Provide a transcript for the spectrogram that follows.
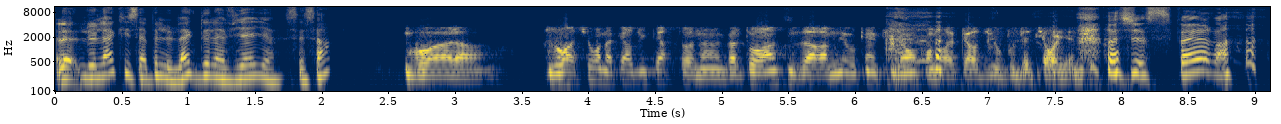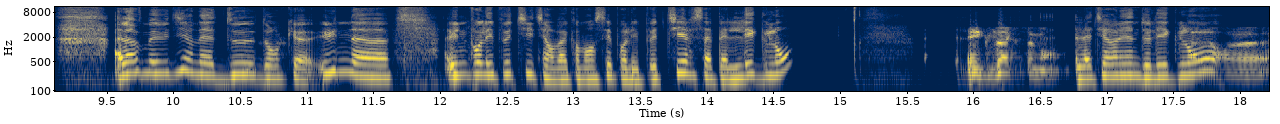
Le, le lac, il s'appelle le lac de la Vieille, c'est ça? Voilà. Je vous rassure, on n'a perdu personne. Hein. Val Thorens nous a ramené aucun client qu'on aurait perdu au bout de la tyrolienne. J'espère. Alors vous m'avez dit, il y en a deux. Donc euh, une, euh, une pour les petits. Tiens, on va commencer pour les petits. Elle s'appelle l'Aiglon. Exactement. La tyrolienne de l'Aiglon. Euh,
